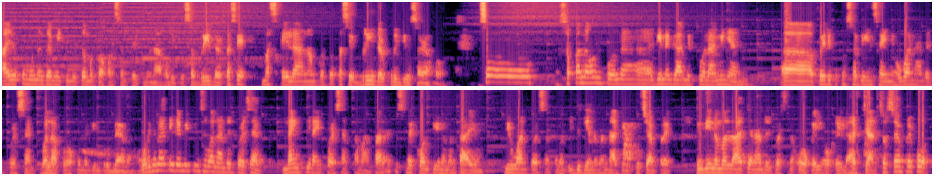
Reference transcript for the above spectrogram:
ayaw ko munang gamitin ito, magko-concentrate muna ako dito sa breeder kasi mas kailangan ko to kasi breeder producer ako. So, sa panahon po na ginagamit po namin yan, ah, pwede ko pong sabihin sa inyo, 100% wala po ako naging problema. Huwag na natin gamitin sa 100%, 99% naman. Para at least may konti naman tayong yung 1% naman, ibigyan naman natin po siyempre. Hindi naman lahat yan 100% na okay, okay lahat yan. So, siyempre po,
